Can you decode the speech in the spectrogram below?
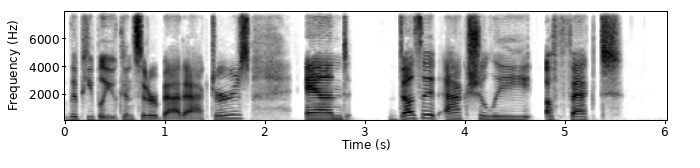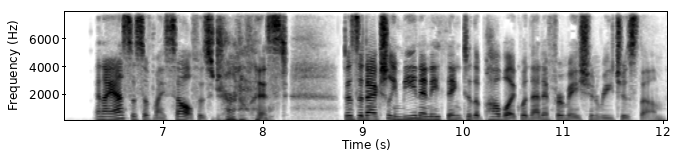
the people you consider bad actors? And does it actually affect and I ask this of myself as a journalist, does it actually mean anything to the public when that information reaches them?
